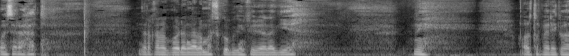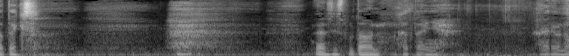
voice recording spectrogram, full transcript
Mau istirahat. Ntar kalau gua udah nggak lemas gua bikin video lagi ya. Nih orthopedic latex. Garansi 10 tahun katanya I don't know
